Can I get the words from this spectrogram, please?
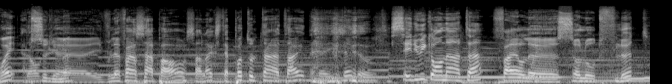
oui, Donc, absolument. euh, il voulait faire sa part. Ça a l'air que c'était pas tout le temps en tête, mais il était là. C'est lui qu'on entend faire le solo de flûte.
